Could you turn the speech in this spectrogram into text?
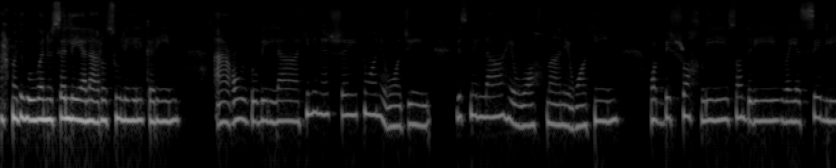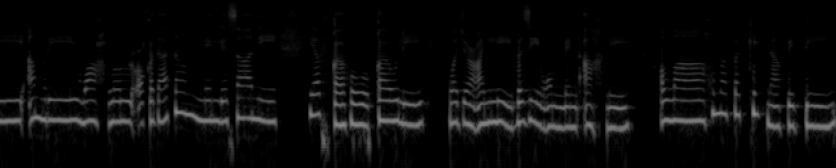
نحمده ونصلي على رسوله الكريم. أعوذ بالله من الشيطان الرجيم. بسم الله الرحمن الرحيم. رب اشرح لي صدري ويسر لي أمري واحلل عقدة من لساني يفقه قولي واجعل لي وزيرا من أهلي. اللهم فكهنا في الدين.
